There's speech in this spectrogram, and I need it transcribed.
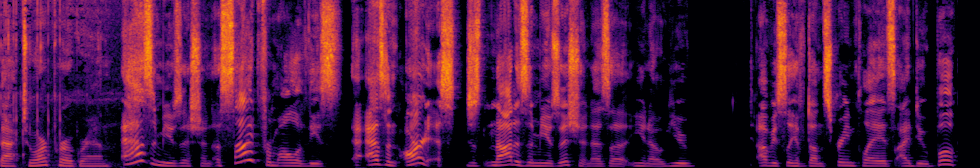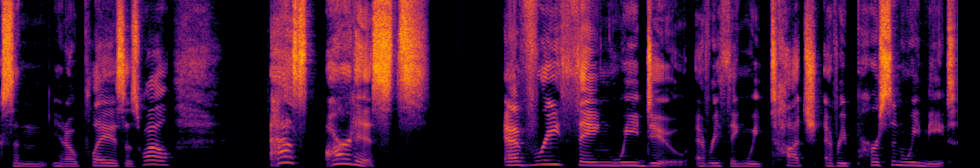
back to our program. As a musician, aside from all of these, as an artist, just not as a musician, as a, you know, you obviously have done screenplays, I do books and, you know, plays as well. As artists, everything we do, everything we touch, every person we meet,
